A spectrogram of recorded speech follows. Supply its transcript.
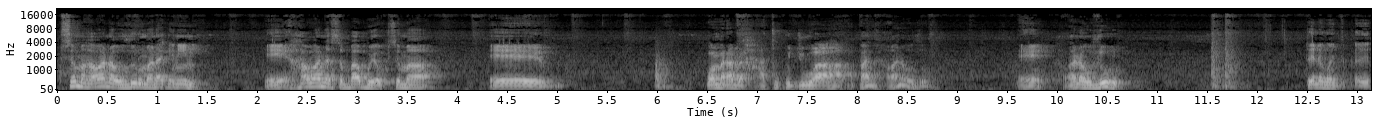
kusema hawana udhuru maana nini eh hawana sababu ya kusema eh kwamba labda hatukujua. Hapana hawana udhuru eh hawana udhuru tena eh,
